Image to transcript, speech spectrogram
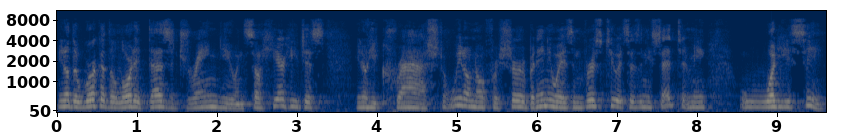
you know, the work of the Lord, it does drain you. And so here he just, you know, he crashed. We don't know for sure. But anyways, in verse 2 it says, And he said to me, What do you see?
